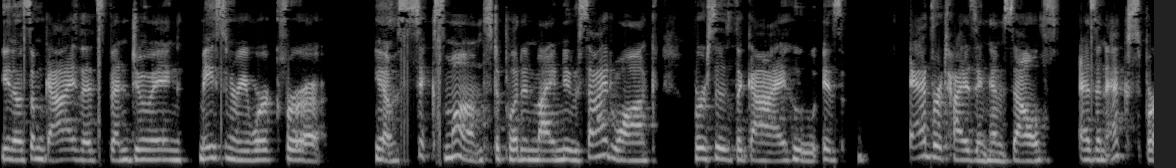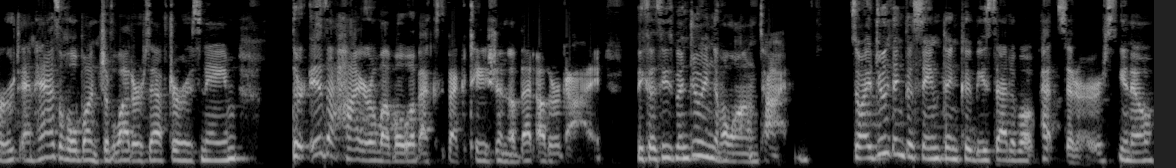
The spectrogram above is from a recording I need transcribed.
you know, some guy that's been doing masonry work for, you know, six months to put in my new sidewalk versus the guy who is advertising himself as an expert and has a whole bunch of letters after his name, there is a higher level of expectation of that other guy because he's been doing it a long time. So I do think the same thing could be said about pet sitters. You know,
